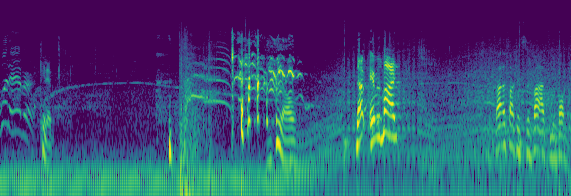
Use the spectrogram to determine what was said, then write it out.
Whatever. Kill him. no. Nope, it was mine. That is actually survived from the bomb.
